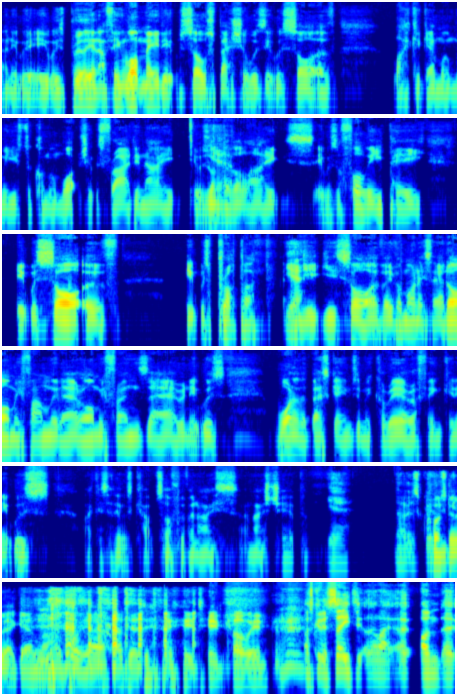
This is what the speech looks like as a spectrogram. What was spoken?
and it wa- it was brilliant. I think what made it so special was it was sort of like again when we used to come and watch. It was Friday night. It was under the lights. It was a full EP. It was sort of it was proper. Yeah. And you, you sort of, if I'm honest, I had all my family there, all my friends there, and it was one of the best games in my career, I think. And it was, like I said, it was capped off with a nice, a nice chip. Yeah, no, it was good. Couldn't do it again, like, but yeah, I did, it did go in. I was going to say, like on uh,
